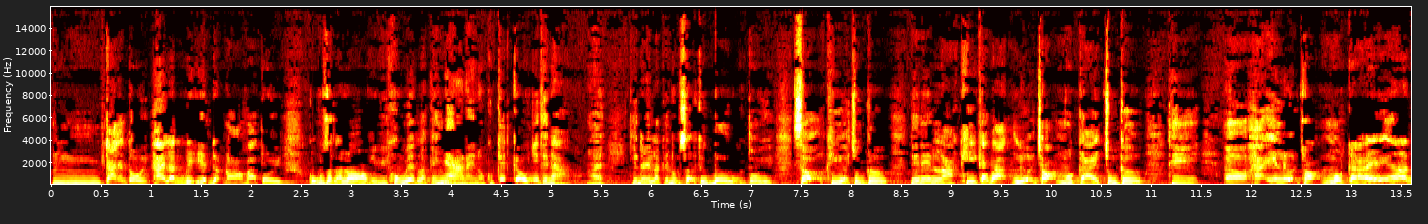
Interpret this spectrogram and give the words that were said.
um, cá nhân tôi hai lần bị hiện tượng đó và tôi cũng rất là lo vì không biết là cái nhà này nó có kết cấu như thế nào. Đấy. Thì đấy là cái nỗi sợ thứ tư mà tôi sợ khi ở chung cư. Thế nên là khi các bạn lựa chọn một cái chung cư thì uh, hãy lựa chọn một cái uh,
